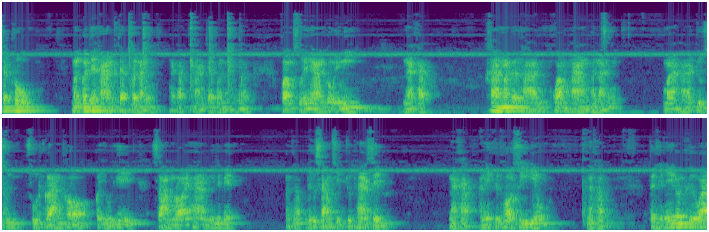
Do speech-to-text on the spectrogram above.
ชักโครกมันก็จะห่างจากผนังนะครับห่างจากผนังมากความสวยงามก็ไม่มีนะครับ ค่ามาตรฐานความห่างผนัง มาหาจุดศูนย์ศูนย์กลางท่อก็อยู่ที่ 305มิลลิเมตรนะครับหรือ 30.5 เซนนะครับ อันนี้คือท่อ 4 นิ้วนะครับ แต่ทีนี้ก็คือว่า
